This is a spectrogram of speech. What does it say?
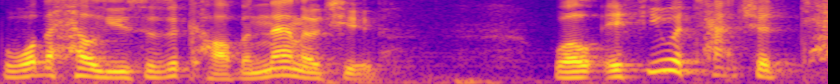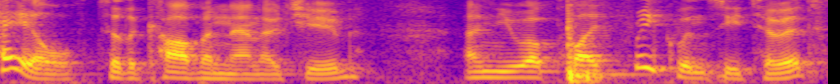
but what the hell use is a carbon nanotube? Well, if you attach a tail to the carbon nanotube and you apply frequency to it,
